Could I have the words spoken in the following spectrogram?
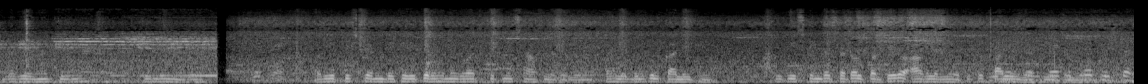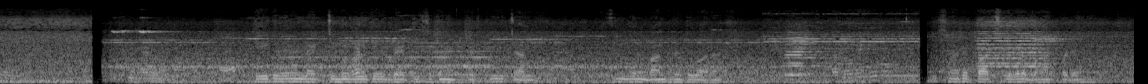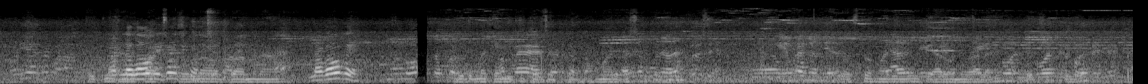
लगे हुए तीन और ये पिस्टन, देखिए, रिपेयर होने के बाद कितनी साफ़ लग रही है। पहले बिल्कुल काली थी। क्योंकि इसके अंदर पेट्रोल पड़ती है तो आग लगी होती है तो काली हो जाती है एक जगह लाइट चली गई तो बैटरी से कनेक्ट करके चालू। इंजन बाँध रहे दोबारा। सारे पार्ट्स वगैरह बाहर पड़े हैं। तो लगाओगे लगाओगे? तो मैकेनिक कर सकते हैं हमारे पास दोस्तों हमारी इंजन तैयार होने वाला है हैं।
